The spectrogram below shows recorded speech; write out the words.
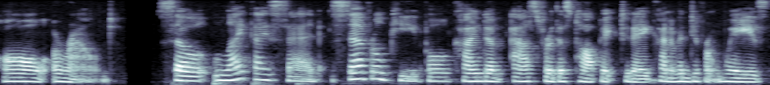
all around. So, like I said, several people kind of asked for this topic today, kind of in different ways.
